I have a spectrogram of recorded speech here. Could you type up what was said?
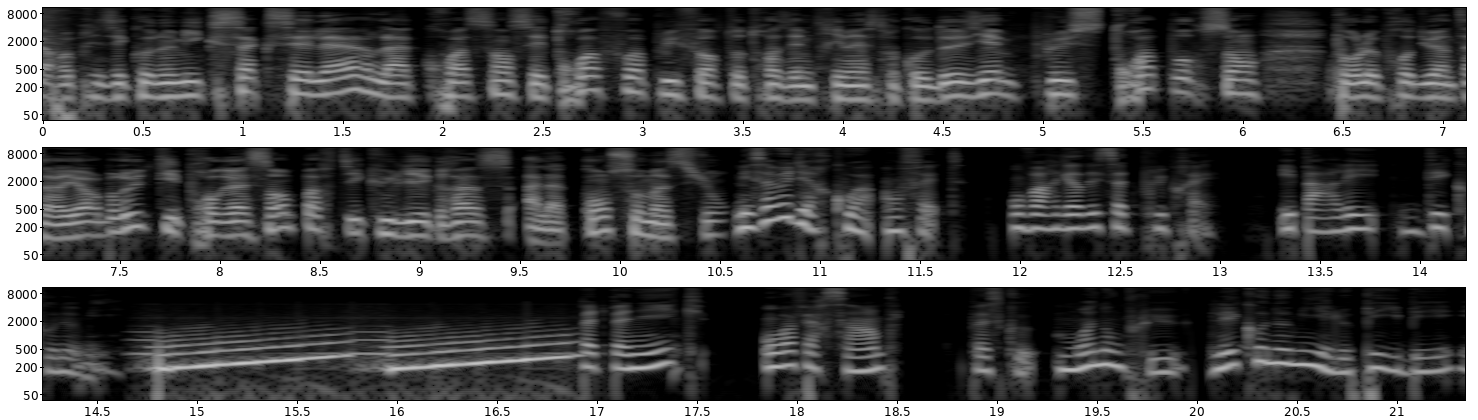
La reprise économique s'accélère, la croissance est trois fois plus forte au troisième trimestre qu'au deuxième, plus 3% pour le produit intérieur brut qui progresse en particulier grâce à la consommation. Mais ça veut dire quoi en fait? On va regarder ça de plus près et parler d'économie. Pas de panique, on va faire simple, parce que moi non plus, l'économie et le PIB,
